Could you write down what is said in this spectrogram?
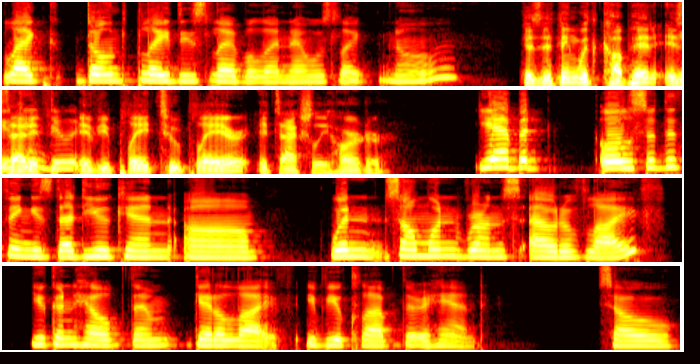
like don't play this level, and I was like, no. Because the thing with Cuphead is You that if you, if you play two player, it's actually harder. Yeah, but also the thing is that you can, um, when someone runs out of life, you can help them get a life if you clap their hand. So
